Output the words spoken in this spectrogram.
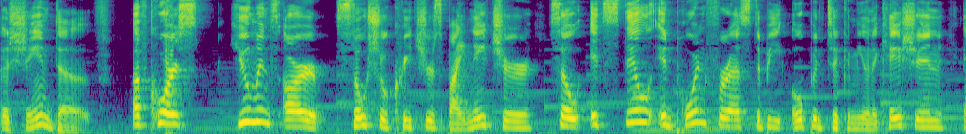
ashamed of. Of course, Humans are social creatures by nature, so it's still important for us to be open to communication and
